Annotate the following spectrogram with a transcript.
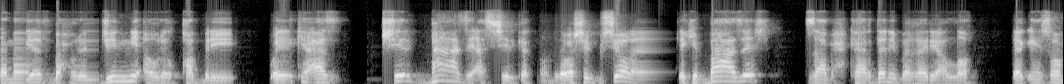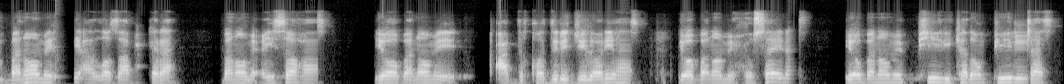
كما يذبح للجن او للقبر. و یکی از شرک بعضی از شرک و شرک بسیار یکی بعضش ذبح کردن به غیر الله. یک انسان به نام الله ذبح کرده. به نام عیسی هست یا به نام عبدالقادر جیلانی هست. یا به نام حسین است یا به نام پیری کدام پیرش است.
